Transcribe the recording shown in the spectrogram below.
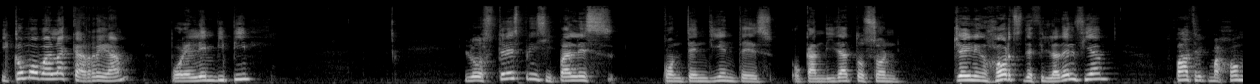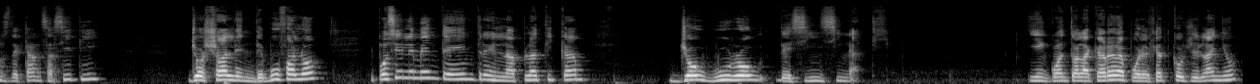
¿Y cómo va la carrera por el MVP? Los tres principales contendientes o candidatos son Jalen Hurts de Filadelfia, Patrick Mahomes de Kansas City, Josh Allen de Buffalo Y posiblemente entre en la plática Joe Burrow de Cincinnati. Y en cuanto a la carrera por el head coach del año,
